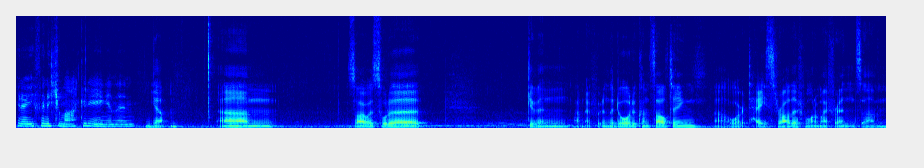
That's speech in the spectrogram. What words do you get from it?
you know, you finished your marketing and then, Yep. Um, so I was sort of given, I don't know, foot in the door to consulting, uh, or a taste rather, from one of my friends. Um,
